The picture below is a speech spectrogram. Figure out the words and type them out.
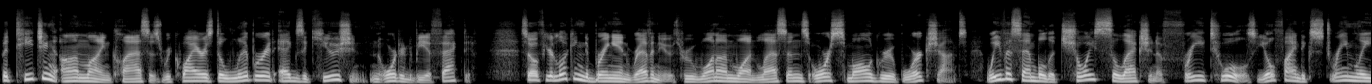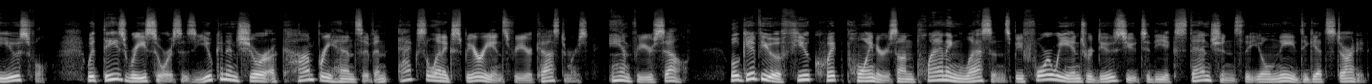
But teaching online classes requires deliberate execution in order to be effective. So, if you're looking to bring in revenue through one on one lessons or small group workshops, we've assembled a choice selection of free tools you'll find extremely useful. With these resources, you can ensure a comprehensive and excellent experience for your customers and for yourself. We'll give you a few quick pointers on planning lessons before we introduce you to the extensions that you'll need to get started.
